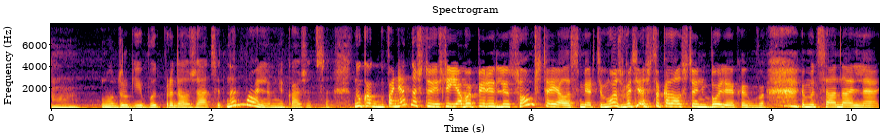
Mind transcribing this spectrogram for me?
Угу ну, другие будут продолжаться. Это нормально, мне кажется. Ну, как бы понятно, что если я бы перед лицом стояла смерти, может быть, я что сказала что-нибудь более как бы эмоциональное.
